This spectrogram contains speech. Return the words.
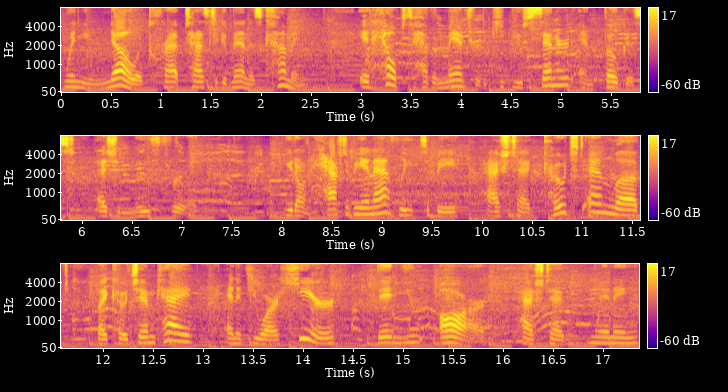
When you know a craptastic event is coming, it helps to have a mantra to keep you centered and focused as you move through it. You don't have to be an athlete to be hashtag coached and loved by Coach MK. And if you are here, then you are hashtag winning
